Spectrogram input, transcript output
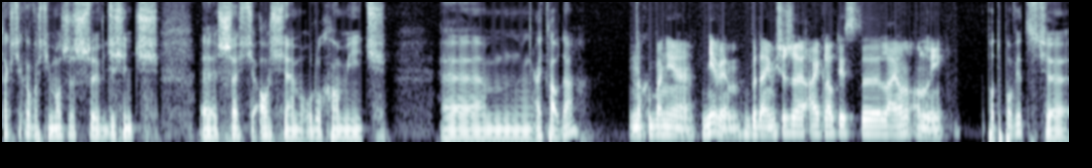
tak z ciekawości, możesz w 10.6.8 uruchomić um, iClouda? No chyba nie. Nie wiem. Wydaje mi się, że iCloud jest Lion only. Podpowiedzcie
